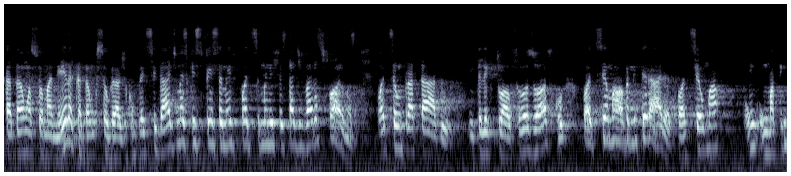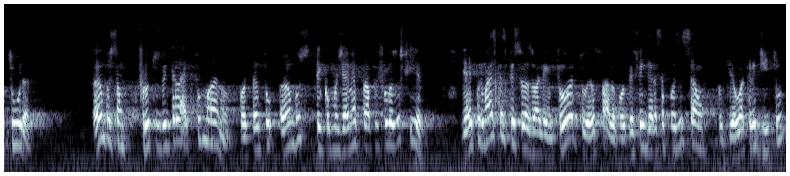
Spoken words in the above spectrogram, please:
cada um à sua maneira, cada um com seu grau de complexidade, mas que esse pensamento pode se manifestar de várias formas. Pode ser um tratado intelectual filosófico, pode ser uma obra literária, pode ser uma, um, uma pintura. Ambos são frutos do intelecto humano, portanto, ambos têm como gêmea a própria filosofia. E aí, por mais que as pessoas olhem torto, eu falo, eu vou defender essa posição, porque eu acredito,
